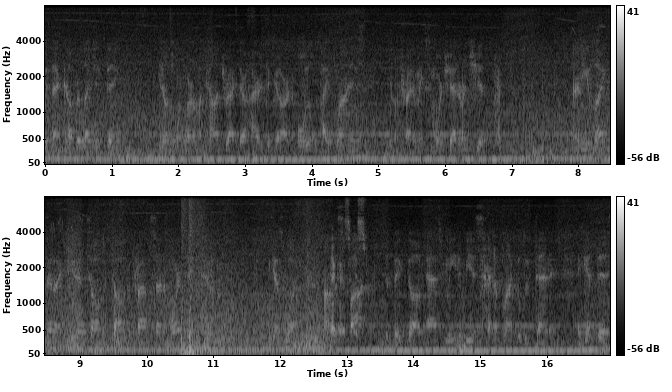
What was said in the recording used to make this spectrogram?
with that cover legend thing? You know, the one where I'm a contractor hired to guard oil pipelines and, you know, try to make some more cheddar and shit? And you like that I can talk talk about Santa Muerte too? Guess what? On That the spot, the big dog asked me to be a Santa Blanca lieutenant. And get this,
